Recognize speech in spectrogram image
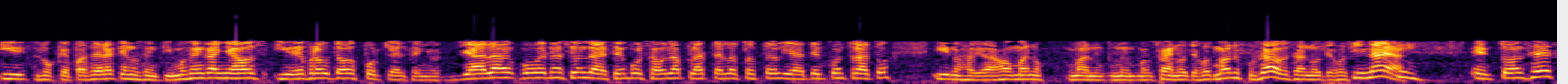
y lo que pasa era que nos sentimos engañados y defraudados porque el señor ya la gobernación le ha desembolsado la plata en la totalidad del contrato y nos había dejado mano, mano, o sea, nos dejó manos cruzadas, o sea, nos dejó sin nada. Sí. Entonces,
